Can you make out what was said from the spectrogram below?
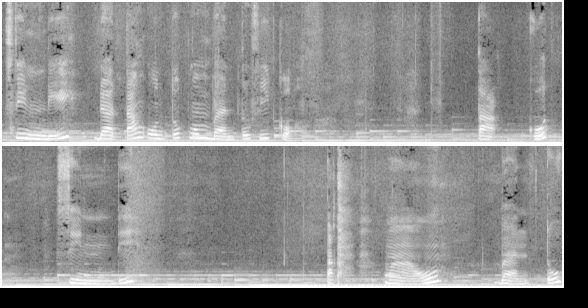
Cindy datang untuk membantu Viko. Takut Cindy tak mau bantu.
